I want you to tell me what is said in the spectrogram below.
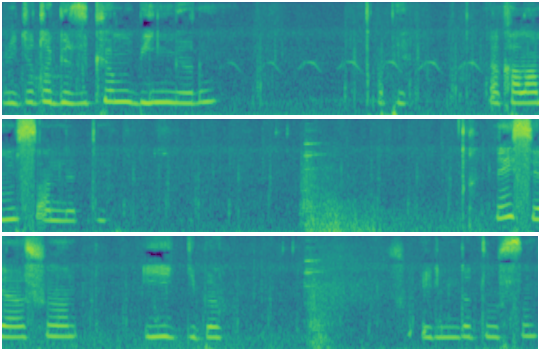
Videoda gözüküyor mu bilmiyorum. Abi yakalanmış zannettim. Neyse ya şu an iyi gibi. Şu elimde dursun.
